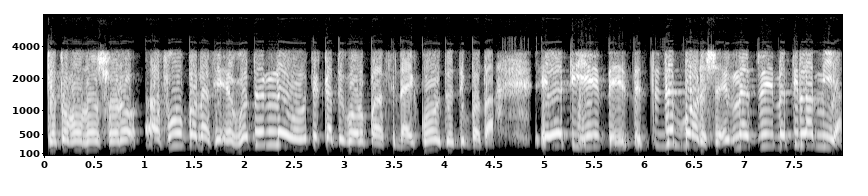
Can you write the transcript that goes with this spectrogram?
και το ποδόσφαιρο, αφού ο Παναθη... εγώ δεν λέω ούτε κατηγορώ Παναθηναϊκό ούτε τίποτα. Έτυχε, ε, ε, δεν μπόρεσε. Με, με τη Λαμία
